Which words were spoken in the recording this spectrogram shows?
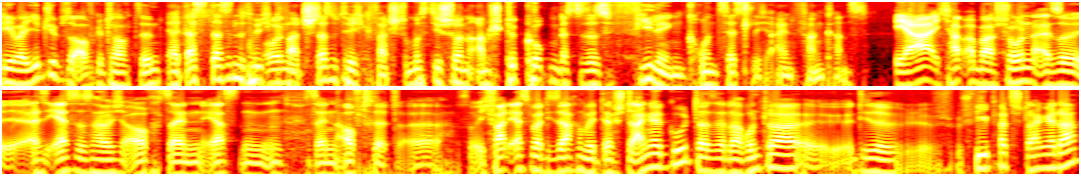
die bei YouTube so aufgetaucht sind. Ja, das, das ist natürlich Und- Quatsch. Das ist natürlich Quatsch. Du musst die schon am Stück gucken, dass du das Feeling grundsätzlich einfangen kannst. Ja, ich habe aber schon, also als erstes habe ich auch seinen ersten, seinen Auftritt. Äh, so, ich fand erstmal die Sache mit der Stange gut, dass er da runter, äh, diese Spielplatzstange da.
